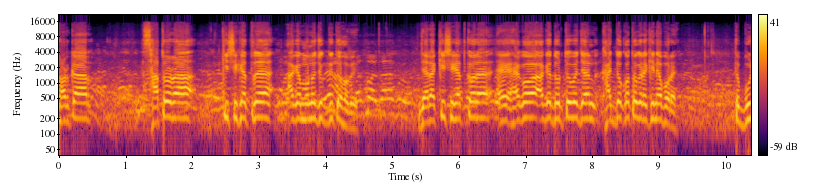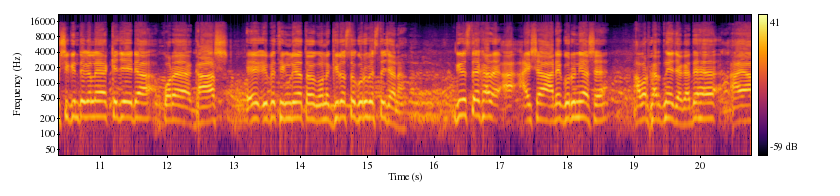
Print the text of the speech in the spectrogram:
সরকার ছাত্ররা কৃষিক্ষেত্রে আগে মনোযোগ দিতে হবে। যারা কৃষিক্ষেত করে হ্যাগো আগে ধরতে হবে যেন খাদ্য কত করে কিনা পড়ে। তো বুসি কিনতে গেলে এক কেজি এটা পরে ঘাস এভরিথিং লিয়ে তো মানে গৃহস্থ গরু বেচতে যায় না। গৃহস্থ আইসা আরে গরু নিয়ে আসে, আবার ফেরত নিয়ে জায়গা দেখে আয়া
